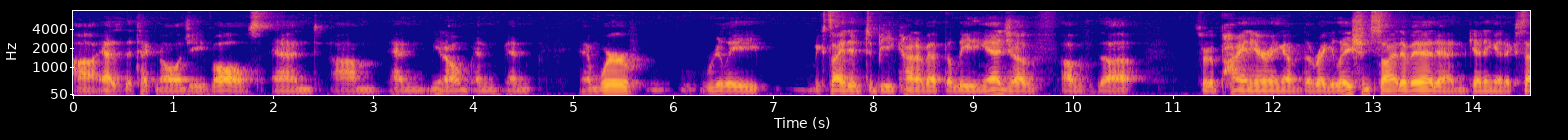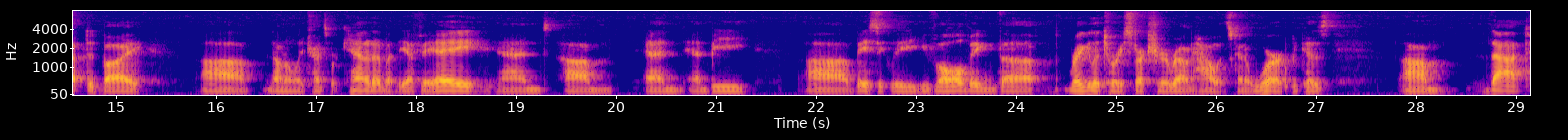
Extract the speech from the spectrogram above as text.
uh, as the technology evolves. And um, and you know and and and we're really excited to be kind of at the leading edge of of the sort of pioneering of the regulation side of it and getting it accepted by uh, not only Transport Canada but the FAA and um, and and be uh, basically evolving the regulatory structure around how it's going to work because um, that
